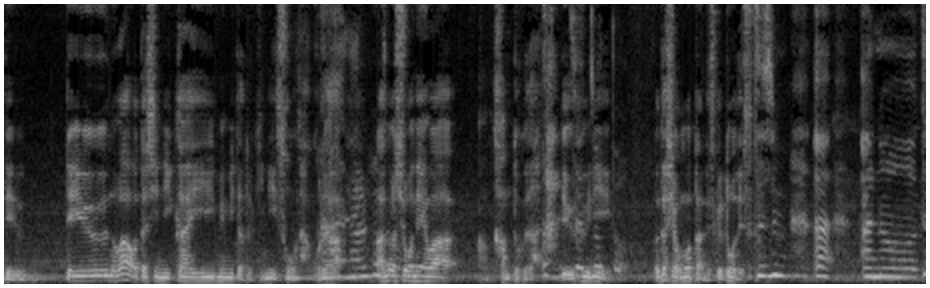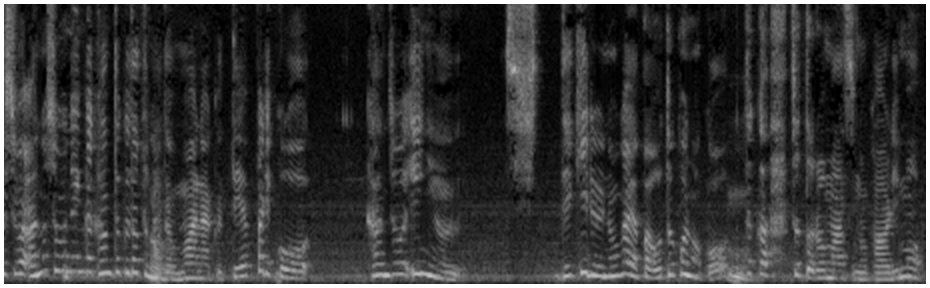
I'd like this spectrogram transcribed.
てるっていうのは、私2回目見たときに、そうだ、これはあの少年はあ監督だっていう風にあじゃあちょっ、私は思ったんですけど、どうです？か私も、あ、あの、私はあの少年が監督だとまで思わなくて、やっぱりこう、感情移入しできるのがやっぱ男の子、うん。とか、ちょっとロマンスの香りも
